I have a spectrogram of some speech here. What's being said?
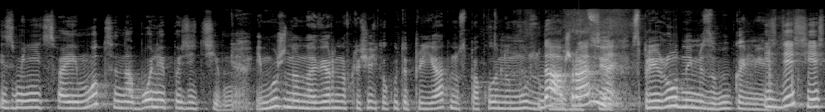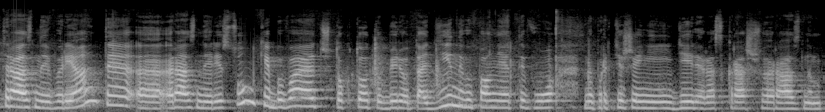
изменить свои эмоции на более позитивные. И можно, наверное, включить какую-то приятную, спокойную музыку, да, правильно. Быть, с природными звуками. И здесь есть разные варианты, э, разные рисунки. Бывает, что кто-то берет один и выполняет его на протяжении недели, раскрашивая разным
